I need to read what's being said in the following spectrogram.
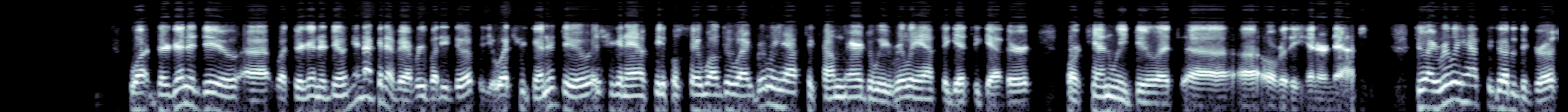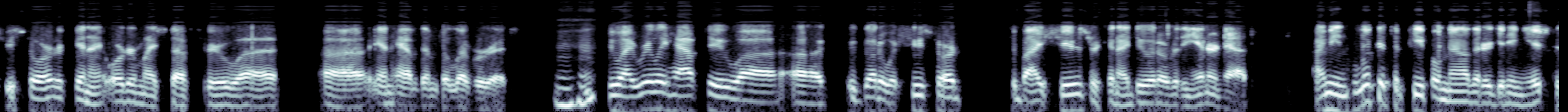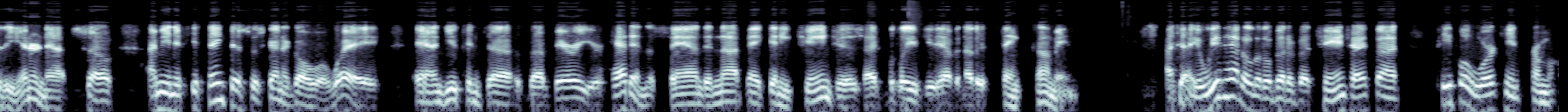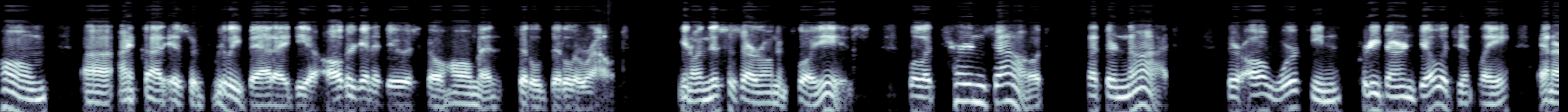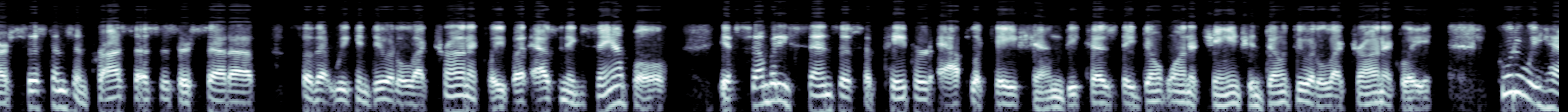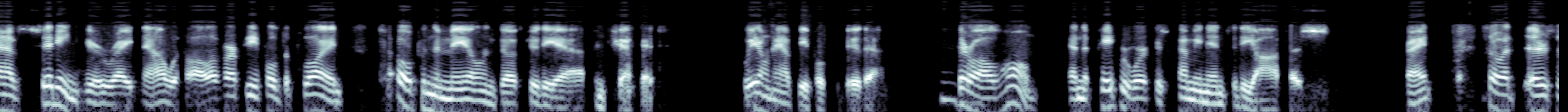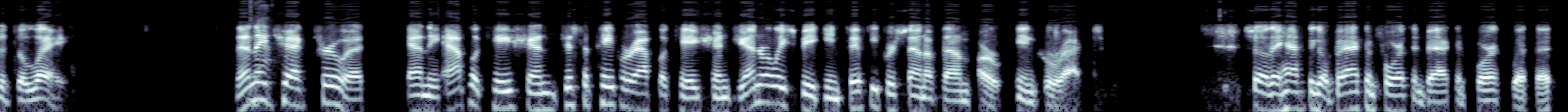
What they're going to do, uh, what they're going to do, and you're not going to have everybody do it, but what you're going to do is you're going to have people say, "Well, do I really have to come there? Do we really have to get together, or can we do it uh, uh, over the internet? Do I really have to go to the grocery store, or can I order my stuff through uh, uh, and have them deliver it?" Mm-hmm. do I really have to uh, uh, go to a shoe store to buy shoes, or can I do it over the internet? I mean, look at the people now that are getting used to the internet. So, I mean, if you think this is going to go away and you can uh, uh, bury your head in the sand and not make any changes, I believe you have another think coming. I tell you, we've had a little bit of a change. I thought people working from home uh, I thought is a really bad idea. All they're going to do is go home and fiddle diddle around, you know. And this is our own employees. Well, it turns out that they're not. They're all working pretty darn diligently, and our systems and processes are set up so that we can do it electronically. But as an example, if somebody sends us a paper application because they don't want to change and don't do it electronically, who do we have sitting here right now with all of our people deployed to open the mail and go through the app and check it? We don't have people to do that. Mm-hmm. They're all home, and the paperwork is coming into the office, right? So it, there's a delay. Then Yeah. they check through it, and the application, just a paper application, generally speaking, 50% of them are incorrect. So they have to go back and forth and back and forth with it.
